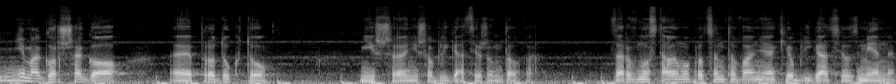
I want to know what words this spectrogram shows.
Nie ma gorszego e, produktu niż, niż obligacje rządowe. Zarówno stałym oprocentowanie, jak i obligacje o zmiany.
